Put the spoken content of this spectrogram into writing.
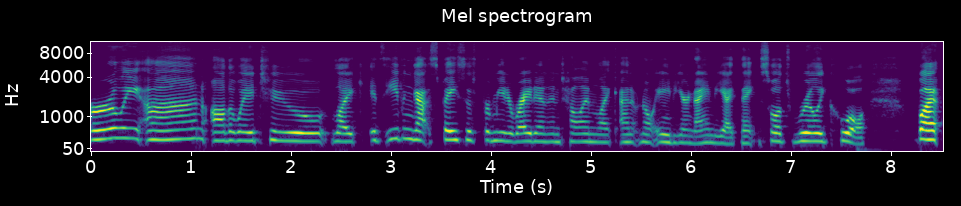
early on all the way to like it's even got spaces for me to write in until I'm like I don't know 80 or 90 I think. So it's really cool. But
